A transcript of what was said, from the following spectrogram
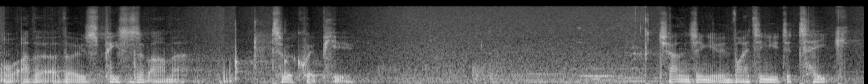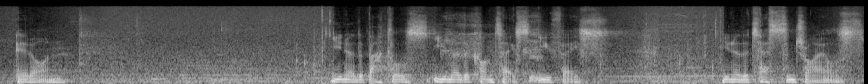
or other of those pieces of armor to equip you, challenging you, inviting you to take it on. You know the battles, you know the context that you face, you know the tests and trials.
